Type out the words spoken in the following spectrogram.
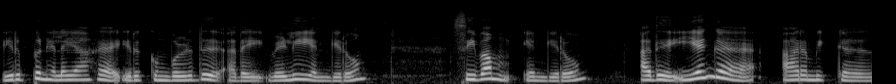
இருப்பு நிலையாக இருக்கும் பொழுது அதை வெளி என்கிறோம் சிவம் என்கிறோம். அது இயங்க ஆரம்பிக்க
